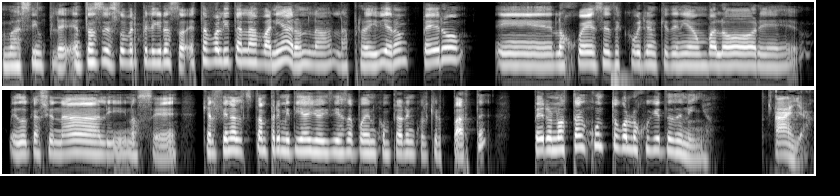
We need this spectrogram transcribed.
Más simple. Entonces, súper peligroso. Estas bolitas las banearon, las, las prohibieron, pero eh, los jueces descubrieron que tenían un valor eh, educacional y no sé, que al final están permitidas y hoy día se pueden comprar en cualquier parte, pero no están junto con los juguetes de niños. Ah, ya.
